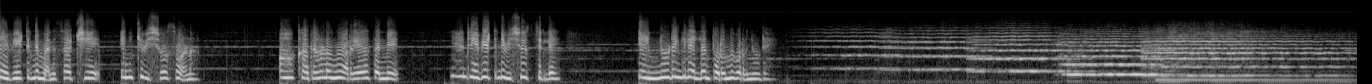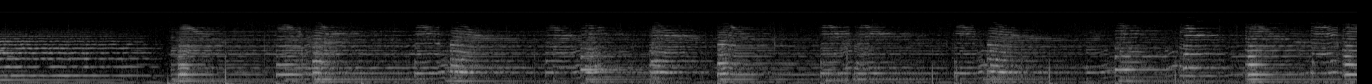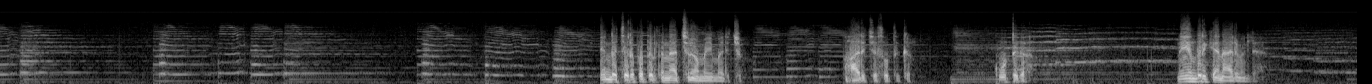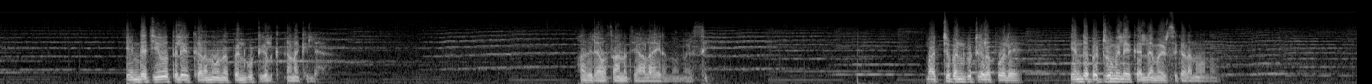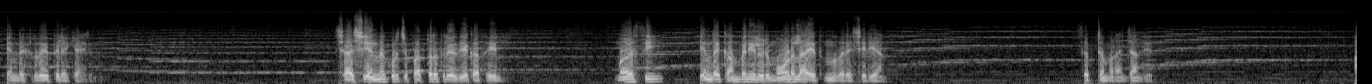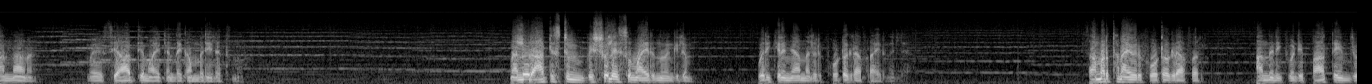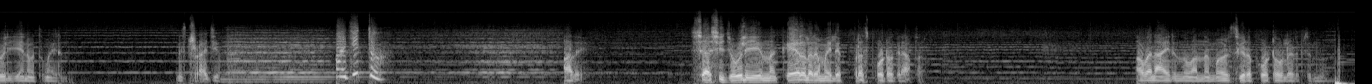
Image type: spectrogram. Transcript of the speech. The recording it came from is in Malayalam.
രവിയേട്ടന്റെ മനസാക്ഷിയെ എനിക്ക് വിശ്വാസമാണ്. ആ കഥകളൊന്നും അറിയാതെ തന്നെ ഞാൻ രവിയേട്ടനെ വിശ്വസിച്ചില്ലേ? എന്നോടെങ്കിലും എല്ലാം തുറന്നു പറഞ്ഞൂടെ? എന്റെ ചെറുപ്പത്തിൽ തന്നെ അച്ഛനും അമ്മയും മരിച്ചു. ഭാരിച്ച സ്വത്തുക്കൾ. കൂട്ടുകാർ. നിയന്ത്രിക്കാൻ ആരുമില്ല. എന്റെ ജീവിതത്തിലേക്ക് കടന്നു വന്ന പെൺകുട്ടികൾക്ക് കണക്കില്ല. അതിലവസാനത്തെ ആളായിരുന്നു മേഴ്സി. മറ്റു പെൺകുട്ടികളെ പോലെ എന്റെ ബെഡ്റൂമിലേക്കല്ല മേഴ്സി കടന്നു വന്നത്. എന്റെ ഹൃദയത്തിലേക്കായിരുന്നു. ശശി എന്നെക്കുറിച്ച് പത്രത്തിൽ എഴുതിയ കഥയിൽ മേഴ്സി എന്റെ കമ്പനിയിൽ ഒരു മോഡലായി എത്തുന്നത് വരെ ശരിയാണ്. സെപ്റ്റംബർ അഞ്ചാം തീയതി. അന്നാണ് മേഴ്സി ആദ്യമായിട്ട് എന്റെ കമ്പനിയിൽ എത്തുന്നത്. നല്ലൊരു ആർട്ടിസ്റ്റും വിഷ്വലൈസുമായിരുന്നുവെങ്കിലും ഒരിക്കലും ഞാൻ നല്ലൊരു ഫോട്ടോഗ്രാഫർ ആയിരുന്നില്ല. സമർത്ഥനായ ഒരു ഫോട്ടോഗ്രാഫർ അന്ന് എനിക്ക് വേണ്ടി പാർട്ട് ടൈം ജോലി ചെയ്യാൻ ഒത്തുമായിരുന്നു മിസ്റ്റർ അജിത്. അജിത്തോ? അതെ. ശശി ജോലി ചെയ്യുന്ന കേരളരമയിലെ പ്രസ് ഫോട്ടോഗ്രാഫർ. അവനായിരുന്നു അന്ന് മേഴ്സിയുടെ ഫോട്ടോകൾ എടുത്തിരുന്നത്.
